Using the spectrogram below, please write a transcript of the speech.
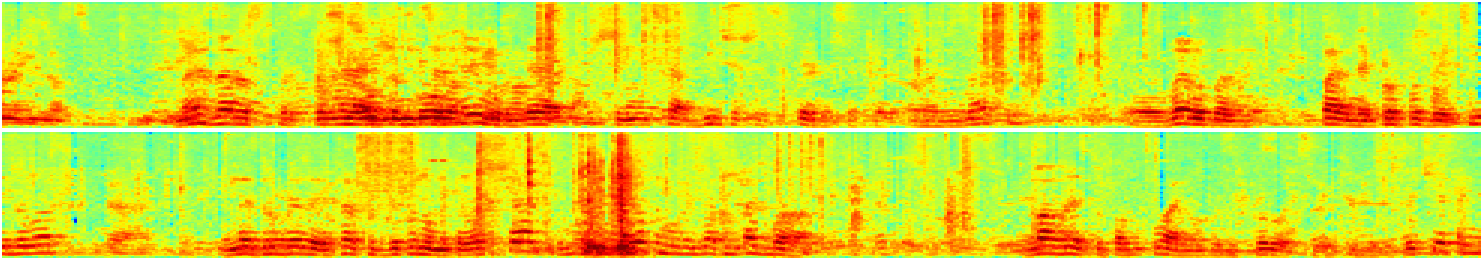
організації. Ми зараз представляємо ініціативу, де 60, більше 60 організацій виробили певні пропозиції до вас. І ми зробили якраз, щоб зекономити ваш час, тому ми не просимо від вас не так багато. Два виступи буквально будуть короткі, які будуть зачитані.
